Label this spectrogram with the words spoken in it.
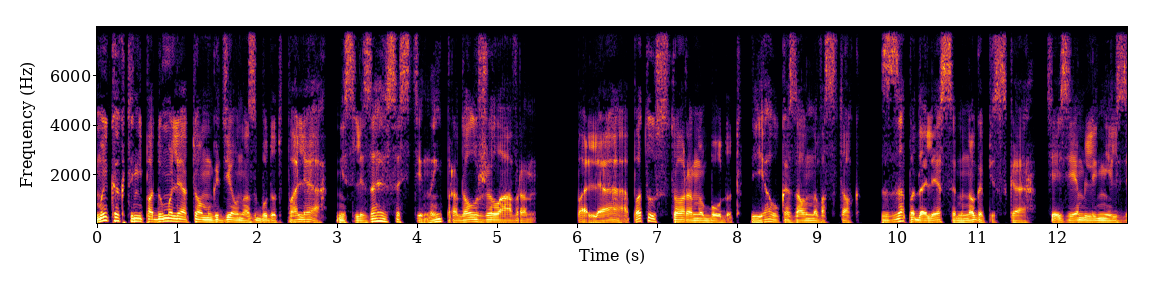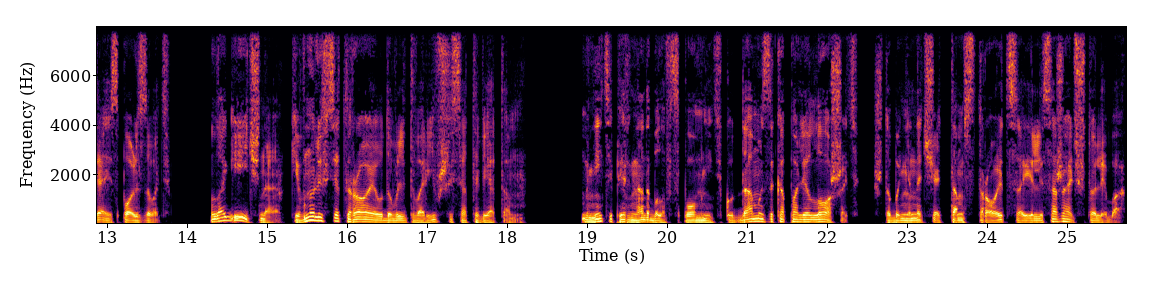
Мы как-то не подумали о том, где у нас будут поля. Не слезая со стены, продолжил Аврон. Поля по ту сторону будут. Я указал на восток. С запада леса много песка. Те земли нельзя использовать. «Логично», — кивнули все трое, удовлетворившись ответом. Мне теперь надо было вспомнить, куда мы закопали лошадь, чтобы не начать там строиться или сажать что-либо.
